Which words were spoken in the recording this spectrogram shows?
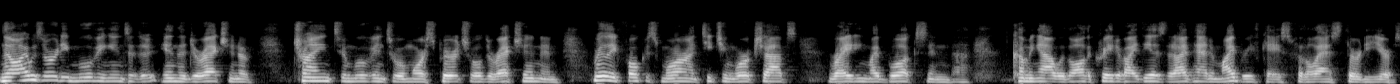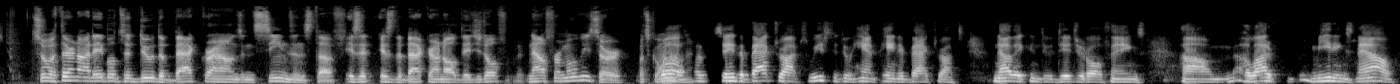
No, I was already moving into the in the direction of trying to move into a more spiritual direction and really focus more on teaching workshops, writing my books, and uh, coming out with all the creative ideas that I've had in my briefcase for the last 30 years. So if they're not able to do the backgrounds and scenes and stuff, is it is the background all digital now for movies or what's going well, on? Well, say the backdrops. We used to do hand painted backdrops. Now they can do digital things. Um, a lot of meetings now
